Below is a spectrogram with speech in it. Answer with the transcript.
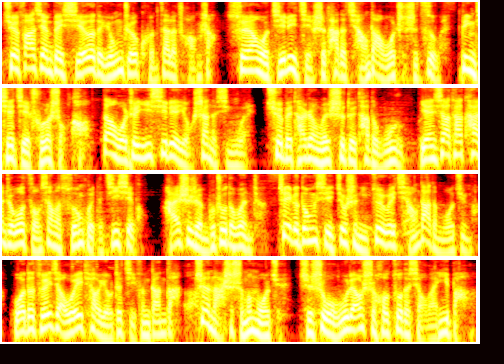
却发现被邪恶的勇者捆在了床上。虽然我极力解释他的强大，我只是自卫，并且解除了手铐，但我这一系列友善的行为却被他认为是对他的侮辱。眼下，他看着我走向了损毁的机械狗。还是忍不住的问着：“这个东西就是你最为强大的模具吗？”我的嘴角微跳，有着几分尴尬。这哪是什么模具，只是我无聊时候做的小玩意罢了。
